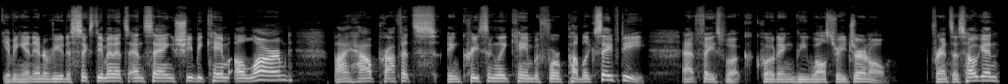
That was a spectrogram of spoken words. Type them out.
giving an interview to 60 Minutes and saying she became alarmed by how profits increasingly came before public safety at Facebook, quoting the Wall Street Journal. Frances Haugen,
